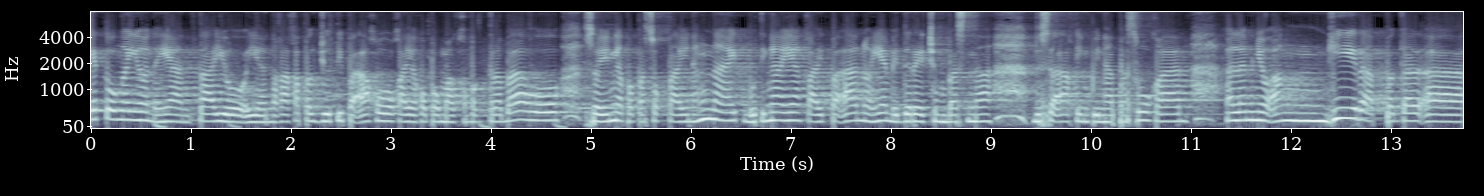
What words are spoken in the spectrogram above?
ito ngayon, ayan, tayo, ayan, nakakapag-duty pa ako, kaya ko pang makapagtrabaho. So, yun nga, papasok tayo ng night. Buti nga yan, kahit paano, ayan, may diretsong bus na doon sa aking pinapasukan. Alam nyo, ang hirap, pagka, uh,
